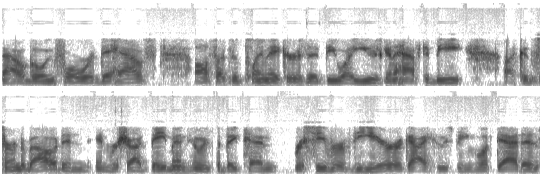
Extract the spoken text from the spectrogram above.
Now, going forward, they have offensive playmakers that BYU is going to have to be uh, concerned about, and, and Rashod Bateman, who is the Big Ten receiver of the year, a guy who's being looked at as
